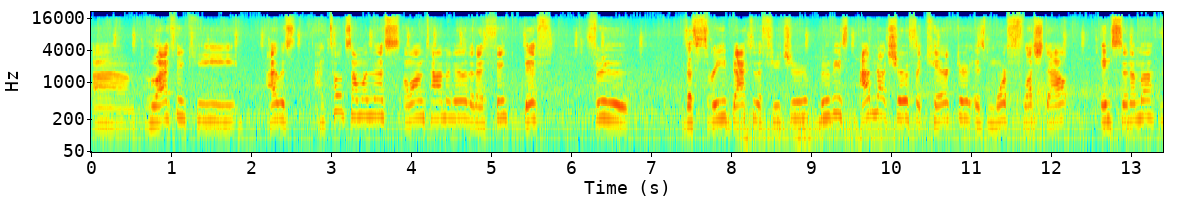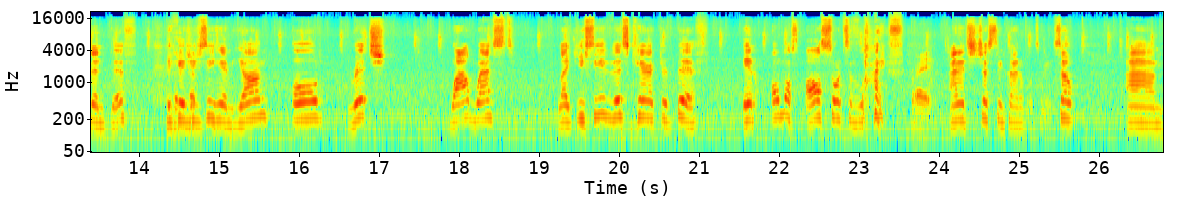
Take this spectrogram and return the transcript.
Um, who I think he, I was, I told someone this a long time ago that I think Biff, through the three Back to the Future movies, I'm not sure if the character is more flushed out in cinema than Biff, because you see him young, old, rich, Wild West. Like you see this character Biff in almost all sorts of life Right. and it's just incredible to me. So, um,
